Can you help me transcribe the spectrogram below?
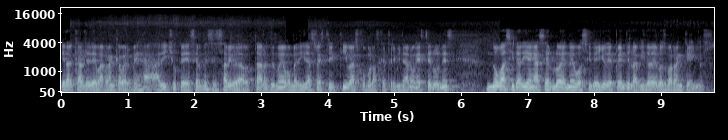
El alcalde de Barranca Bermeja ha dicho que de ser necesario adoptar de nuevo medidas restrictivas como las que terminaron este lunes, no vacilarían hacerlo de nuevo si de ello depende la vida de los barranqueños.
